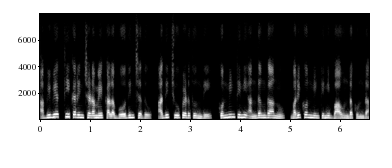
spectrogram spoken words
అభివ్యక్తీకరించడమే కళ బోధించదు అది చూపెడుతుంది కొన్నింటిని అందంగాను మరికొన్నింటిని బావుండకుండా.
